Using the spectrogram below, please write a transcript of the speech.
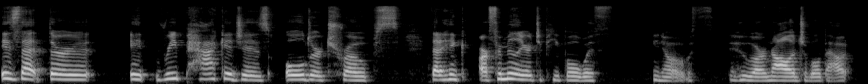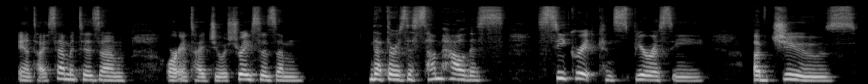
is that there it repackages older tropes that I think are familiar to people with, you know, with, who are knowledgeable about anti-Semitism or anti-Jewish racism. That there's this somehow this secret conspiracy of Jews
